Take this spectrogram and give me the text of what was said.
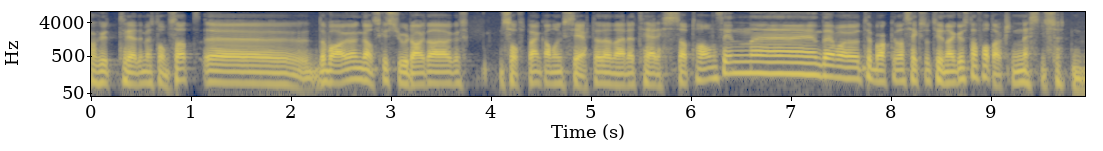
Kahoot tredje mest omsatt. Det var jo en ganske sur dag da Softbank annonserte den der TRS-avtalen sin. Eh, det var jo tilbake da 26.8. Da falt aksjen nesten 17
